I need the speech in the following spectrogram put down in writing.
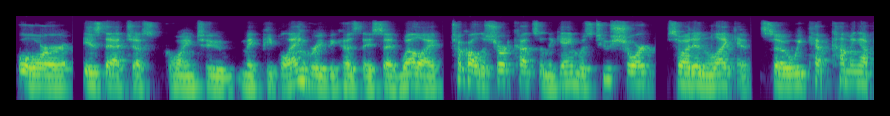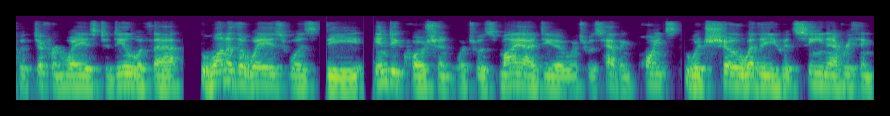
Or is that just going to make people angry because they said, well, I took all the shortcuts and the game was too short, so I didn't like it. So we kept coming up with different ways to deal with that. One of the ways was the Indy quotient, which was my idea, which was having points which show whether you had seen everything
